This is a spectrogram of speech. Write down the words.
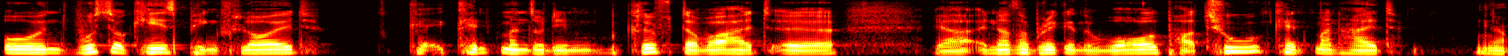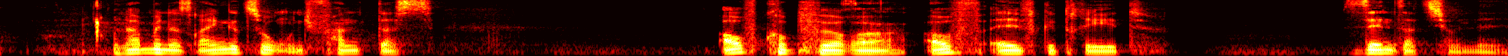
und wusste, okay, ist Pink Floyd. Ke- Kennt man so den Begriff, da war halt, äh, ja, Another Brick in the Wall, Part 2, kennt man halt. Ja. Und habe mir das reingezogen und ich fand das auf Kopfhörer, auf 11 gedreht, sensationell.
